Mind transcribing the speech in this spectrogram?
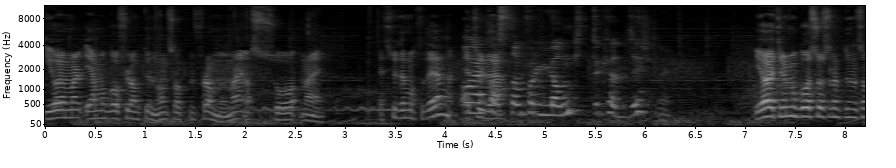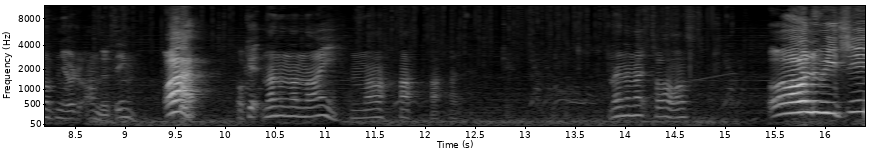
jo, jeg må, jeg må gå for langt unna, sånn at den flammer meg, og så Nei. Jeg trodde jeg måtte det. Jeg Å, jeg kasta den for langt. Du kødder. Ja, jeg tror jeg må gå så langt unna, sånn at den gjør andre ting. Åh! Ok, nei, nei, nei, nei. Nei, ha, ha, ha. Nei, nei, nei, ta halen hans. Åh, Luigi!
